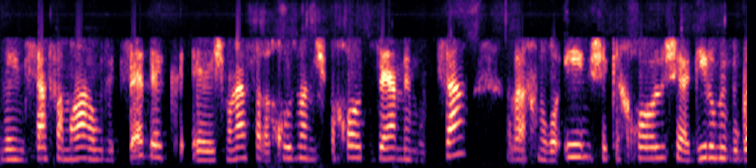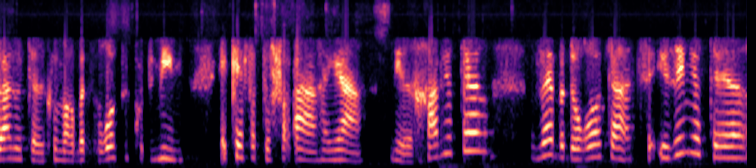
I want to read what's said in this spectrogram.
ואם סף אמרה, ובצדק, אה, 18% מהמשפחות זה הממוצע, אבל אנחנו רואים שככל שהגיל הוא מבוגר יותר, כלומר בדורות הקודמים היקף התופעה היה נרחב יותר, ובדורות הצעירים יותר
